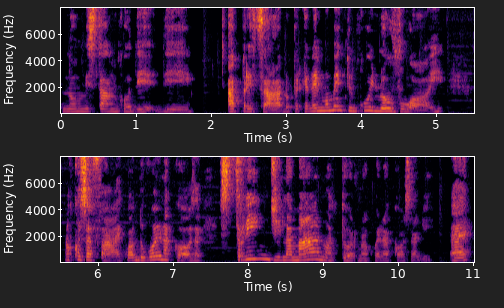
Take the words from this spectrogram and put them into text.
non mi stanco di, di apprezzarlo perché nel momento in cui lo vuoi, ma cosa fai? Quando vuoi una cosa, stringi la mano attorno a quella cosa lì, eh?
